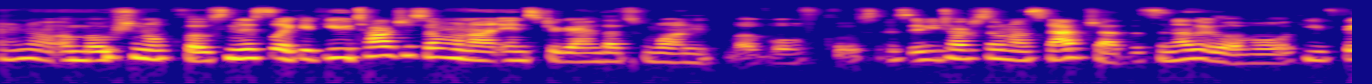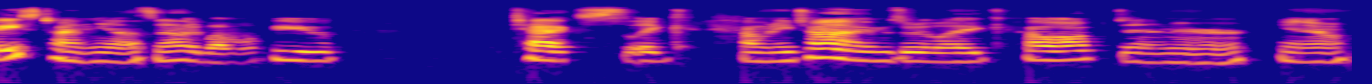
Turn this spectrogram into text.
I don't know, emotional closeness? Like if you talk to someone on Instagram, that's one level of closeness. If you talk to someone on Snapchat, that's another level. If you FaceTime, you know, that's another level. If you text, like how many times or like how often or, you know.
